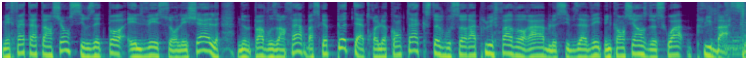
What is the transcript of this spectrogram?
mais faites attention si vous n'êtes pas élevé sur l'échelle, ne pas vous en faire parce que peut-être le contexte vous sera plus favorable si vous avez une conscience de soi plus basse.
